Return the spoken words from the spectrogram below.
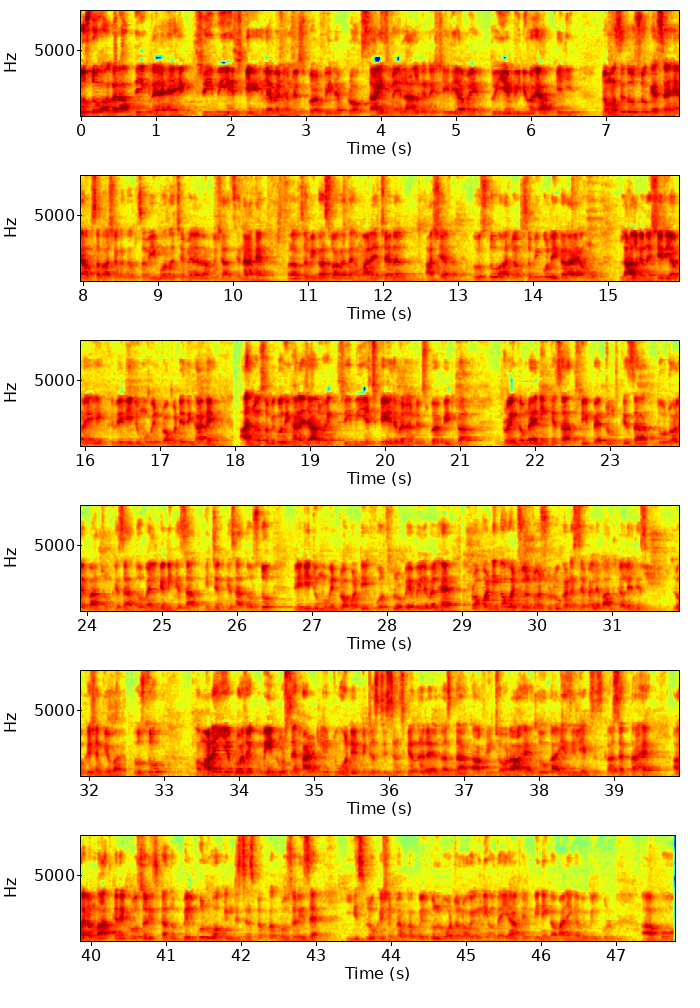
दोस्तों, अगर आप देख रहे हैं एक three B H K eleven hundred square feet approx size में लाल गणेश एरिया में तो ये वीडियो है आपके लिए। नमस्ते दोस्तों, कैसे हैं आप सब? आशा करते हैं सभी बहुत अच्छे मेरा नाम विशाल सिन्हा है और आप सभी का स्वागत है हमारे चैनल आशियाना में। दोस्तों, आज मैं आप सभी को लेकर आया हूँ लाल गणेश एरिया पे एक ready to move in property दिखाने। आज मैं आप सभी को दिखाने जा रहा हूँ एक three B H K eleven hundred square feet का। ड्राइंग कम डाइनिंग के साथ थ्री बेडरूम्स के साथ, दो टॉयलेट बाथरूम के साथ, दो बैल्कनी के साथ किचन के साथ दोस्तों ready to move in property fourth floor पे अवेलेबल है। प्रॉपर्टी का वर्चुअल टूर शुरू करने से पहले बात कर लेते हैं लोकेशन के बारे में। दोस्तों हमारा ये प्रोजेक्ट मेन रोड से हार्डली 200 मीटर्स डिस्टेंस के अंदर है। रास्ता काफ़ी चौड़ा है, दो गाड़ी इजीली एक्सेस कर सकता है। अगर हम बात करें ग्रोसरीज का तो बिल्कुल वॉकिंग डिस्टेंस पे आपका ग्रोसरीज है। इस लोकेशन पे आपका बिल्कुल वाटर लॉगिंग नहीं होता, या फिर पीने का पानी का भी बिल्कुल आपको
